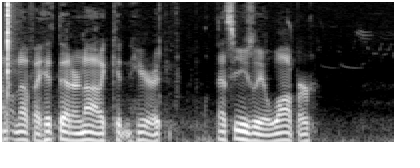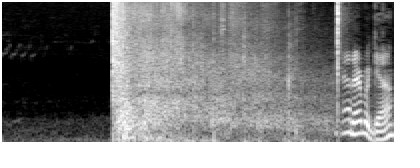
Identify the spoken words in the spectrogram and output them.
I don't know if I hit that or not. I couldn't hear it. That's usually a whopper. Yeah, there we go.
